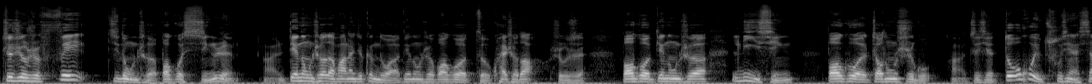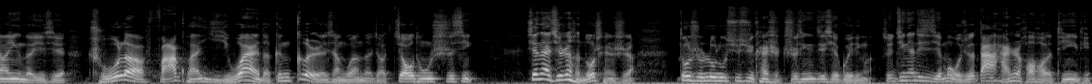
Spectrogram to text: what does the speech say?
这就是非机动车，包括行人啊，电动车的话那就更多了，电动车包括走快车道，是不是？包括电动车逆行。包括交通事故啊，这些都会出现相应的一些除了罚款以外的跟个人相关的叫交通失信。现在其实很多城市啊，都是陆陆续续开始执行这些规定了。所以今天这期节目，我觉得大家还是好好的听一听，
